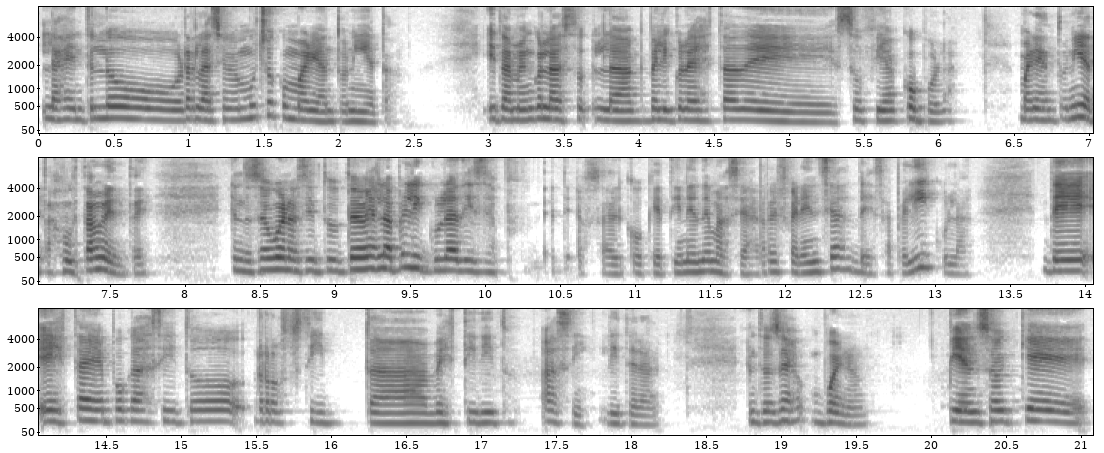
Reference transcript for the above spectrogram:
la gente lo relaciona mucho con María Antonieta. Y también con la, la película esta de Sofía Coppola. María Antonieta, justamente. Entonces, bueno, si tú te ves la película, dices, o sea, tiene demasiadas referencias de esa película de esta época así todo rosita, vestidito, así, literal. Entonces, bueno, pienso que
